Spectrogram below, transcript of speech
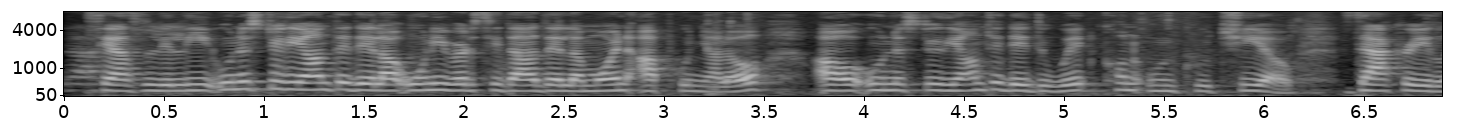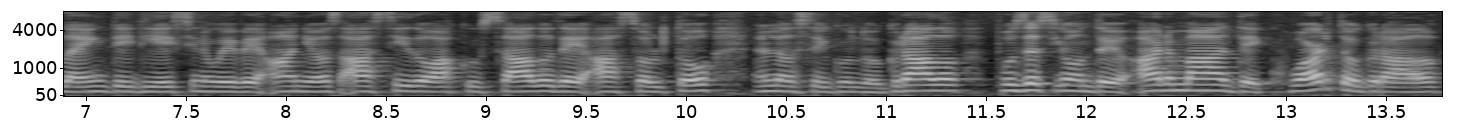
Gracias, Lily. Un estudiante de la Universidad de Lemoyne apuñaló a un estudiante de DeWitt con un cuchillo. Zachary Lang, de 19 años, ha sido acusado de asalto en el segundo grado, posesión de arma de cuarto grado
